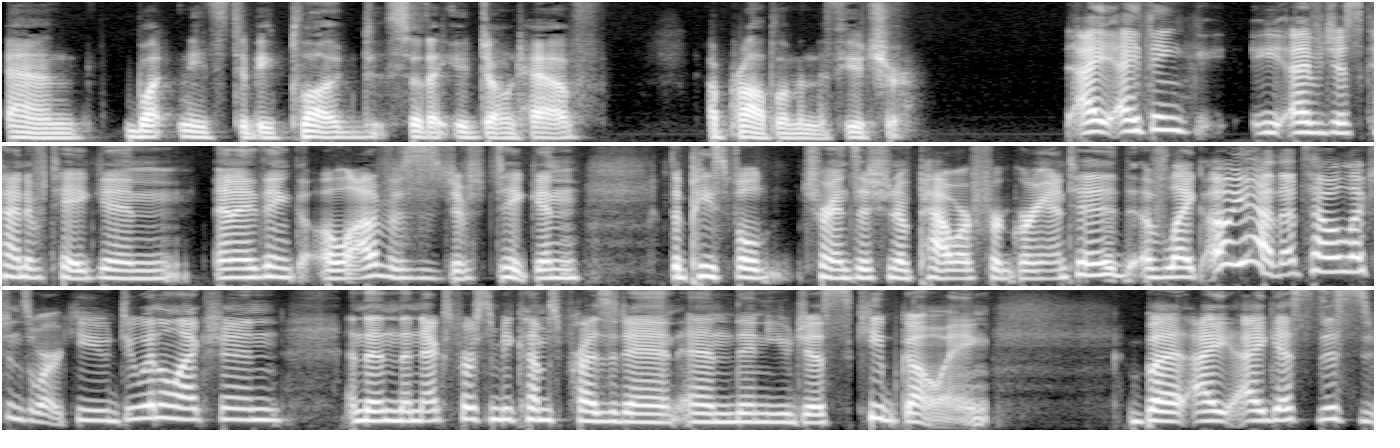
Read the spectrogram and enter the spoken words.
And what needs to be plugged so that you don't have a problem in the future. I, I think I've just kind of taken, and I think a lot of us has just taken the peaceful transition of power for granted of like, oh yeah, that's how elections work. You do an election and then the next person becomes president and then you just keep going. But I, I guess this,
